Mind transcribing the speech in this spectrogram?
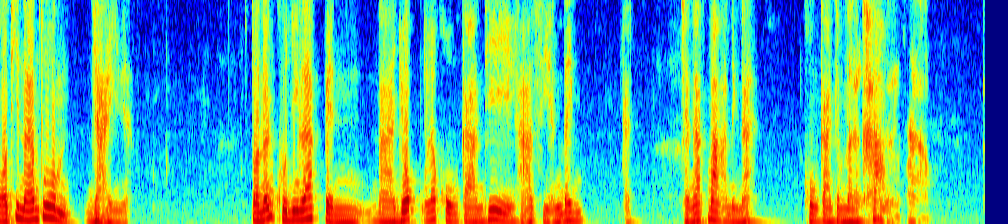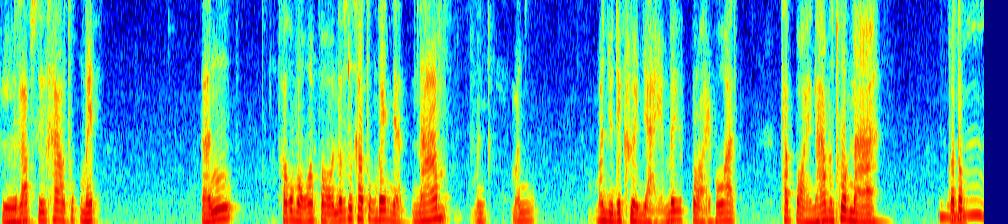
ตอนที่น้ำท่วมใหญ่เนี่ย ตอนนั้นคุณยิ่งรักษณ์เป็นนายกแล้วโครงการที่หาเสียงได้ชะงักบ้างอันหนึ่งนะ โครงการจำนำข้าวข้าว คือรับซื้อข้าวทุกเม็ดนั้น เขาก็บอกว่าพอรับซื้อข้าวทุกเม็ดเนี่ย น้ำมันมันมันอยู่ในเขื่อนใหญ่ไม่ปล่อยเพราะว่า ถ้าปล่อยน้ำมันท่วมนา ก็ต้องม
